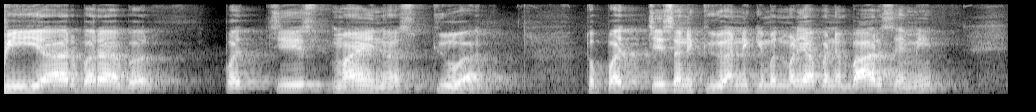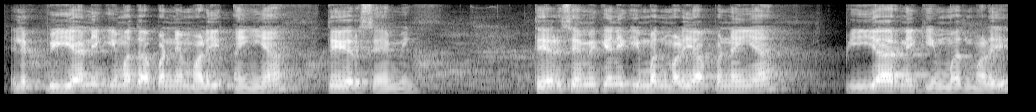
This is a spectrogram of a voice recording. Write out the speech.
પીઆર બરાબર પચીસ માઇનસ ક્યુઆર. તો પચીસ અને ક્યુઆરની કિંમત મળી આપણને બાર સેમી, એટલે પીઆરની કિંમત આપણને મળી અહીંયા તેર સેમી. તેર સેમી કેની કિંમત મળી આપણને અહીંયા? પીઆરની કિંમત મળી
